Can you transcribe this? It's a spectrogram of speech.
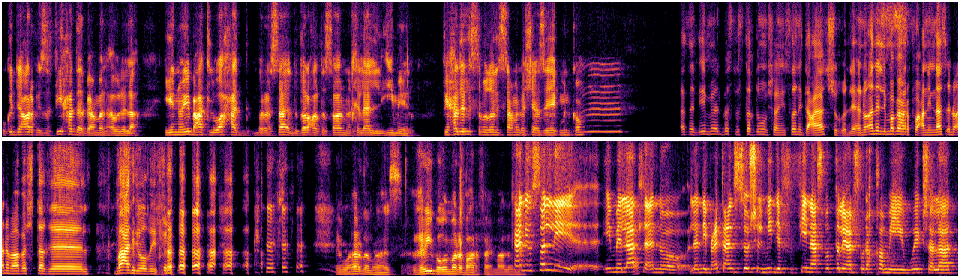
وكنت أعرف إذا في حدا بيعملها ولا لأ هي إنه يبعث الواحد بالرسائل بضل على اتصال من خلال الإيميل. في حدا لسه بضل يستعمل أشياء زي هيك منكم. أنا الإيميل بس بستخدمه مشان يوصلني دعايات شغل لأنه أنا اللي ما بعرفه عن الناس إنه أنا ما بشتغل ما عندي وظيفة. أيوه هذا ما غريب أول مرة بعرف هاي المعلومة. كان يوصل لي إيميلات لأنه لأني بعدت عن ال social media ففي ناس بطلوا يعرفوا رقمي وهيك شغلات.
